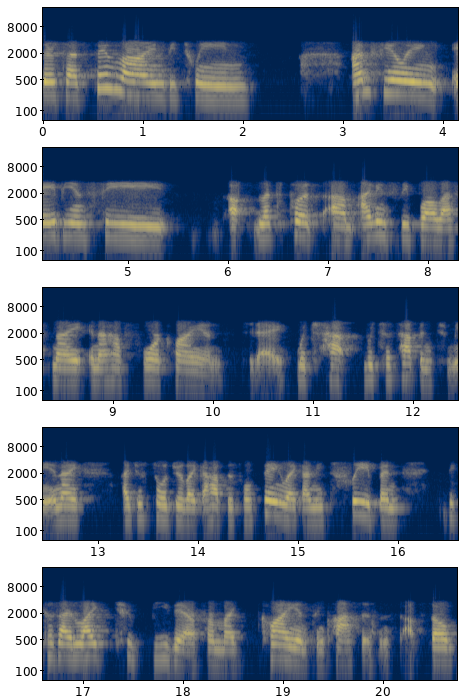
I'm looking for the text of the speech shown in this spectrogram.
there's a thin line between I'm feeling A, B, and C. Uh, let's put um, I didn't sleep well last night, and I have four clients today, which ha- which has happened to me, and I I just told you like I have this whole thing like I need to sleep, and because I like to be there for my clients and classes and stuff. So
